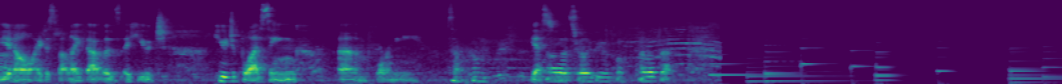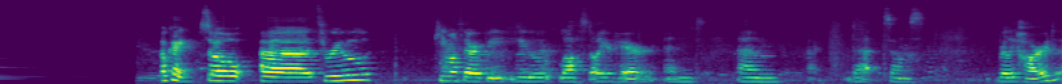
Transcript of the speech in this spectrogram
you know, I just felt like that was a huge, huge blessing um, for me. So, yes. Oh, that's really beautiful. I love that. Okay, so uh, through chemotherapy, you lost all your hair, and um, that sounds really hard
